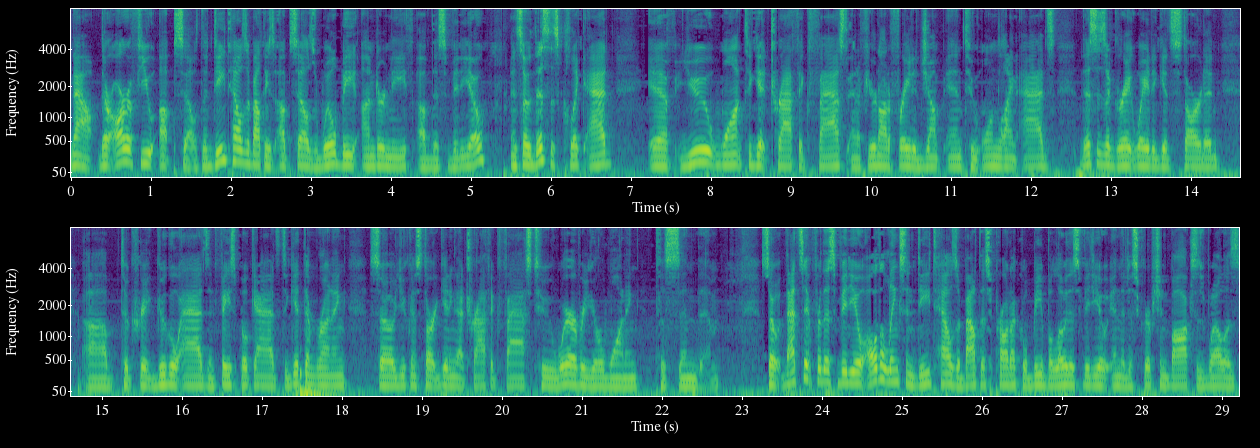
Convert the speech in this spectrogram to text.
Now, there are a few upsells. The details about these upsells will be underneath of this video. And so this is ClickAd. If you want to get traffic fast and if you're not afraid to jump into online ads, this is a great way to get started. Uh, to create Google ads and Facebook ads to get them running so you can start getting that traffic fast to wherever you're wanting to send them. So that's it for this video. All the links and details about this product will be below this video in the description box as well as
